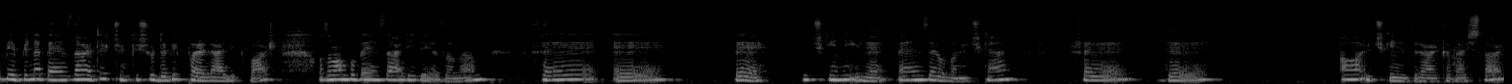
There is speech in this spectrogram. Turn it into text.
birbirine benzerdir çünkü şurada bir paralellik var. O zaman bu benzerliği de yazalım. F, E, B üçgeni ile benzer olan üçgen F, D, A üçgenidir arkadaşlar.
